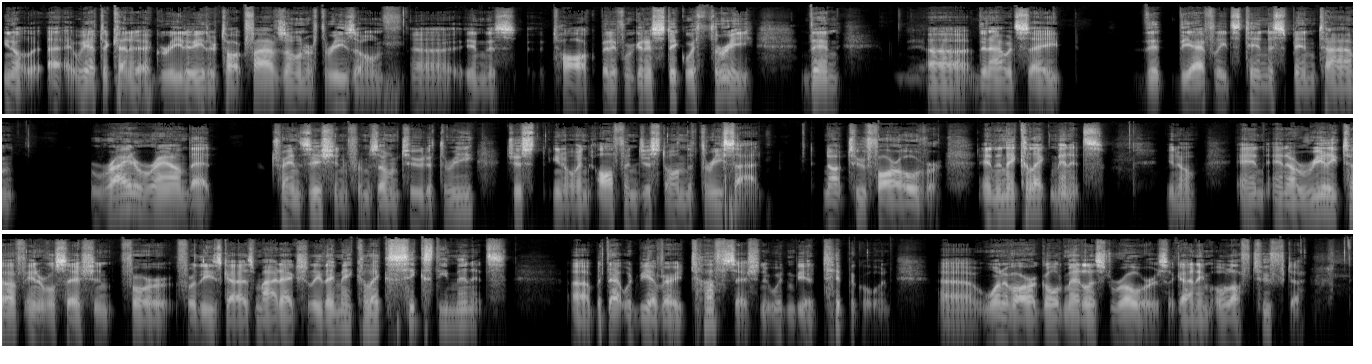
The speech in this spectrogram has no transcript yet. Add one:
You know, uh, we have to kind of agree to either talk five zone or three zone uh, in this talk. But if we're going to stick with three, then uh, then I would say that the athletes tend to spend time right around that transition from zone two to three, just, you know, and often just on the three side, not too far over. And then they collect minutes, you know, and, and a really tough interval session for, for these guys might actually, they may collect 60 minutes. Uh, but that would be a very tough session. It wouldn't be a typical one. Uh, one of our gold medalist rowers, a guy named Olaf Tufte,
